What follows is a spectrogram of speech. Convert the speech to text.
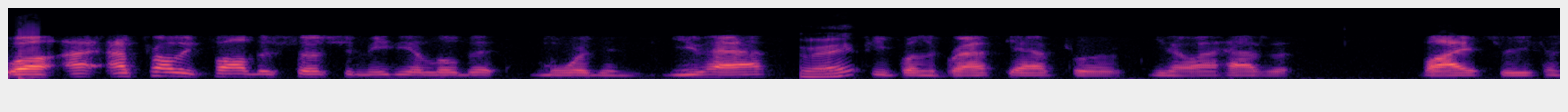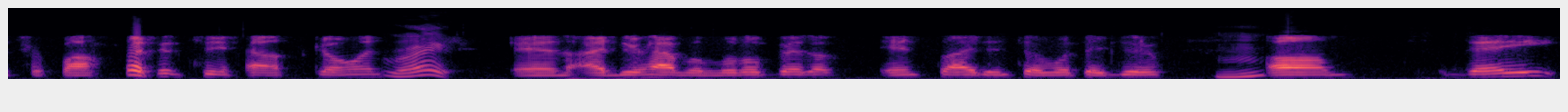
Well, I, I probably follow their social media a little bit more than you have. Right. People in Nebraska have for you know I have a biased reasons for following and seeing how it's going. Right. And I do have a little bit of insight into what they do. Mm-hmm. Um, they,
